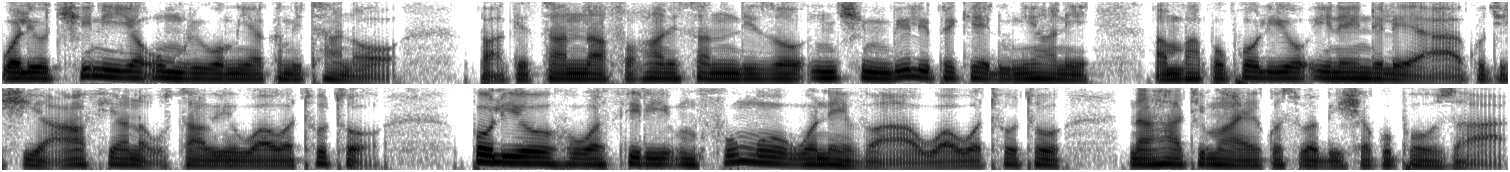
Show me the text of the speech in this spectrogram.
walio chini ya umri wa miaka mitano. Pakistan na Afghanistan ndizo nchi mbili pekee duniani ambapo polio inaendelea kutishia afya na ustawi wa watoto. Polio huathiri mfumo wa neva wa watoto na hatimaye kusababisha kupoza.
